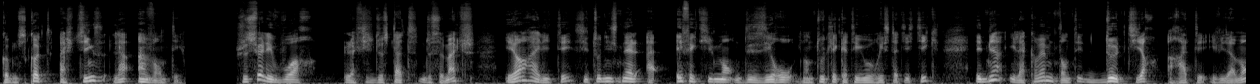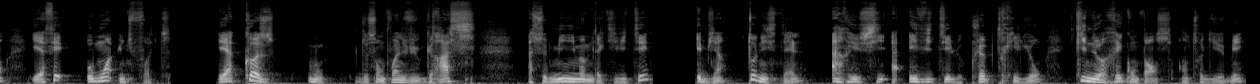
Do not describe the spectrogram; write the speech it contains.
comme Scott Hastings l'a inventé. Je suis allé voir la fiche de stats de ce match, et en réalité, si Tony Snell a effectivement des zéros dans toutes les catégories statistiques, eh bien il a quand même tenté deux tirs, ratés évidemment, et a fait au moins une faute. Et à cause, ou de son point de vue grâce à ce minimum d'activité, eh bien Tony Snell a réussi à éviter le club trillion qui ne récompense, entre guillemets,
